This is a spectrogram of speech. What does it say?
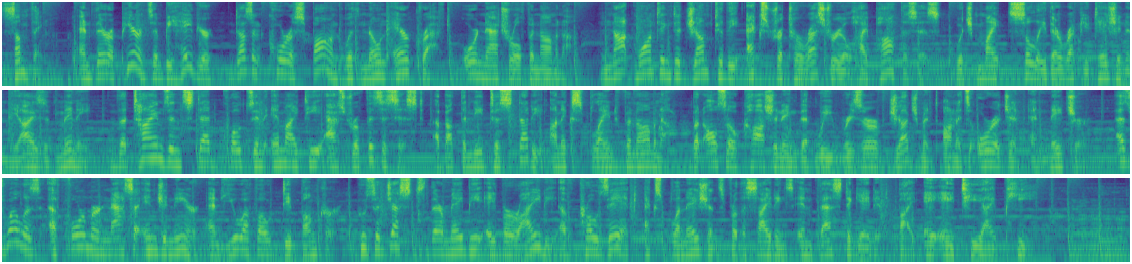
something and their appearance and behavior doesn't correspond with known aircraft or natural phenomena. Not wanting to jump to the extraterrestrial hypothesis, which might sully their reputation in the eyes of many, the Times instead quotes an MIT astrophysicist about the need to study unexplained phenomena, but also cautioning that we reserve judgment on its origin and nature, as well as a former NASA engineer and UFO debunker who suggests there may be a variety of prosaic explanations for the sightings investigated by AATIP.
